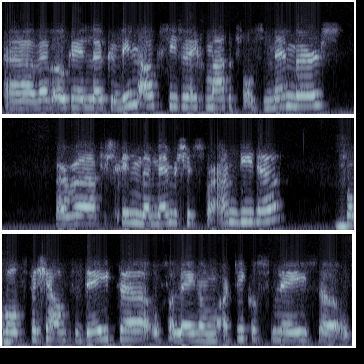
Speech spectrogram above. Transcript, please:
we hebben ook hele leuke winacties regelmatig voor onze members waar we verschillende memberships voor aanbieden. Bijvoorbeeld speciaal om te daten of alleen om artikels te lezen of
